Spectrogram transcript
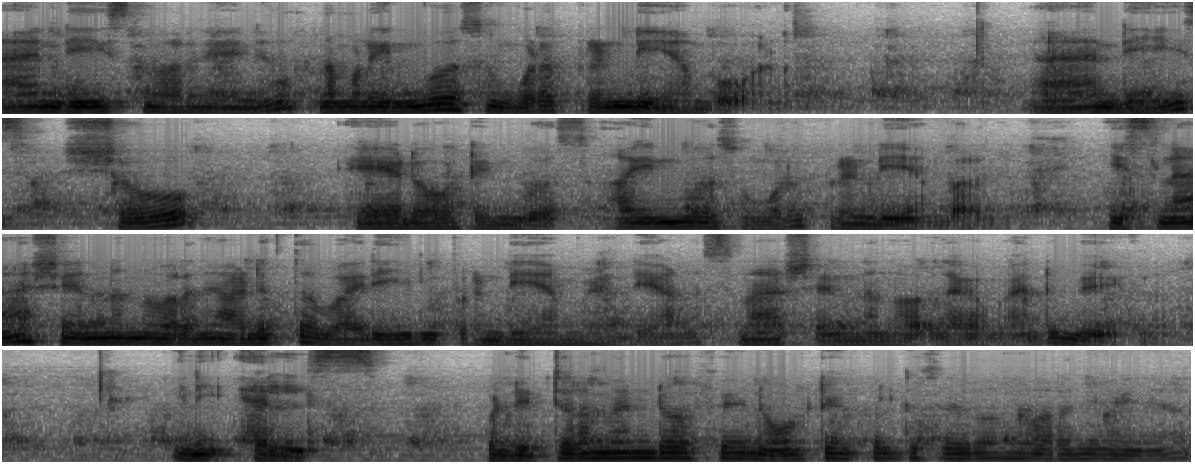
and is എന്ന് പറഞ്ഞു കഴിഞ്ഞാൽ നമ്മൾ ഇൻവേഴ്സും കൂടെ പ്രിന്റ് ചെയ്യാൻ പോവാണ്. And is show A dot inverse. ആ ഇൻവേഴ്സും കൂടെ പ്രിന്റ് ചെയ്യാൻ പറഞ്ഞു. ഈ സ്ലാഷ് എൻ എന്ന് പറഞ്ഞാൽ അടുത്ത വരിയിൽ പ്രിന്റ് ചെയ്യാൻ വേണ്ടിയാണ് സ്ലാഷ് എൻ എന്ന് പറഞ്ഞ കമാൻഡ് ഉപയോഗിക്കുന്നത്. ഇനി എൽസ്. ഇപ്പോൾ determinant of A not equal to zero എന്ന് പറഞ്ഞു കഴിഞ്ഞാൽ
